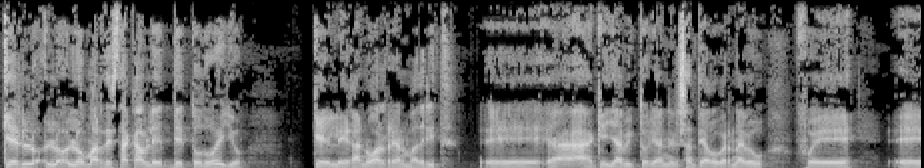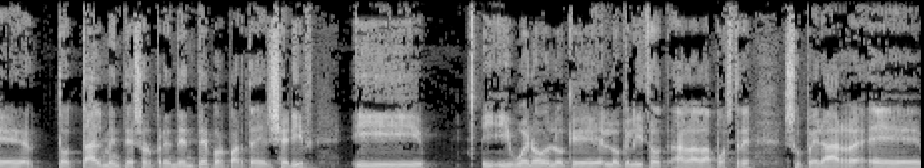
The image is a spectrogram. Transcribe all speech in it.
¿Qué es lo, más destacable de todo ello? Que le ganó al Real Madrid. Eh, aquella victoria en el Santiago Bernabéu fue eh, totalmente sorprendente por parte del Sheriff y bueno, lo que, lo que le hizo a la, postre superar eh,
